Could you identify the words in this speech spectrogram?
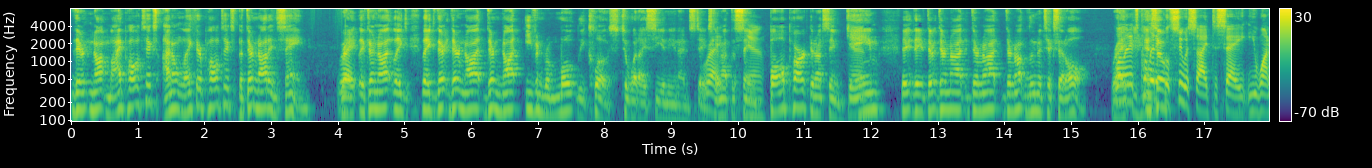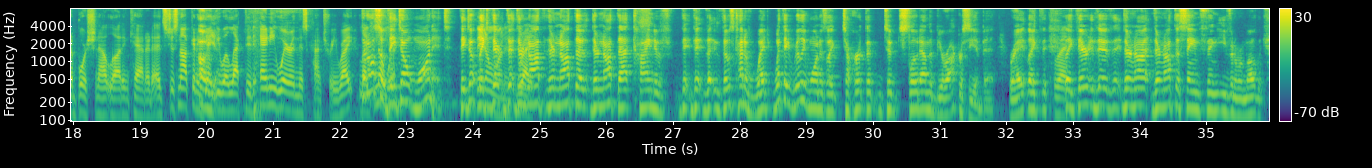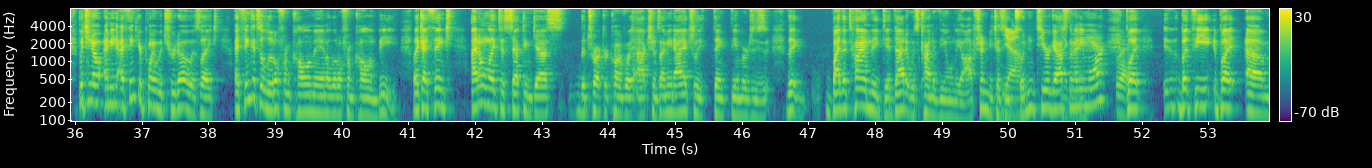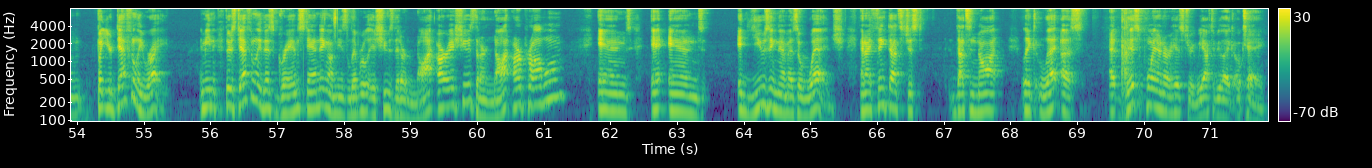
they're not my politics. I don't like their politics, but they're not insane. Right. Right. Like they're not like like they're they're not they're not even remotely close to what I see in the United States. They're not the same Yeah. ballpark, they're not the same game. They they they're, they're not they're not they're not lunatics at all. Right. Well, and it's so- political suicide to say you want abortion outlawed in Canada. It's just not going to Oh, get yeah. you elected anywhere in this country, right? But Like, also, nowhere. they don't want it. They don't They like. don't they're they're, they're Right. not. They're not the. They're not that kind of. They, they, they- those kind of wed- What they really want is like to hurt the to slow down the bureaucracy a bit, right? Like, the, Right. like they're they're they're not they're not the same thing even remotely. But you know, I mean, I think your point with Trudeau is like I think it's a little from column A and a little from column B. Like I think. I don't like to second guess the trucker convoy actions. I mean, I actually think the emergencies. That by the time they did that, it was kind of the only option because Yeah. you couldn't tear gas them anymore. Right. But but the but um but you're definitely right i mean there's definitely this grandstanding on these liberal issues that are not our issues that are not our problem and and and using them as a wedge and i think that's just that's not like let us at this point in our history we have to be like okay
